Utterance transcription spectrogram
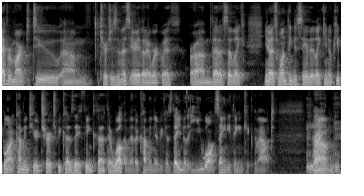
have remarked to um, churches in this area that I work with um, that have said like you know it's one thing to say that like you know people aren't coming to your church because they think that they're welcome there they're coming there because they know that you won't say anything and kick them out Right. Um,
